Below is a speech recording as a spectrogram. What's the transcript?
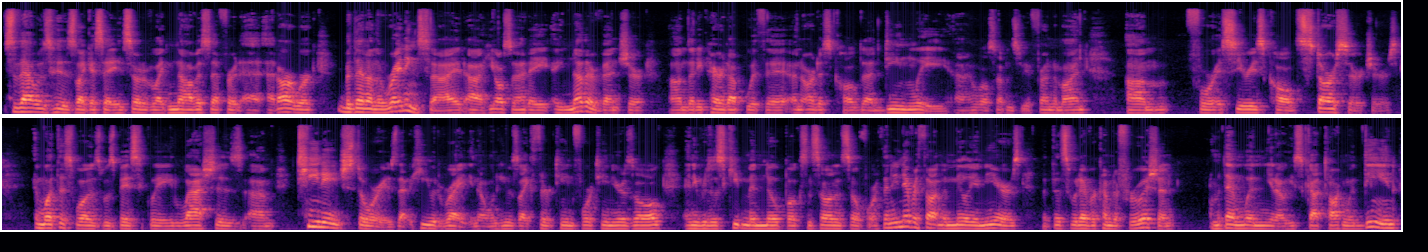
so that was his, like I say, his sort of like novice effort at, at artwork. But then on the writing side, uh, he also had a, another venture um, that he paired up with a, an artist called uh, Dean Lee, uh, who also happens to be a friend of mine, um, for a series called Star Searchers. And what this was was basically Lash's um, teenage stories that he would write, you know, when he was like 13, 14 years old, and he would just keep them in notebooks and so on and so forth. And he never thought in a million years that this would ever come to fruition. But then when you know he got talking with Dean,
